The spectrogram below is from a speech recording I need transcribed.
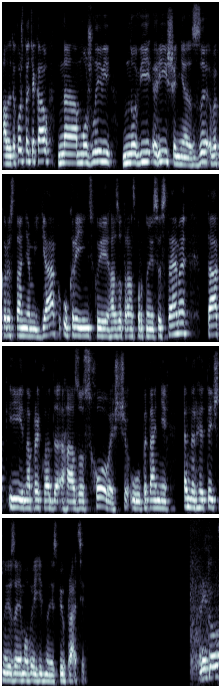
але також натякав на можливі нові рішення з використанням як української газотранспортної системи, так і, наприклад, газосховищ у питанні енергетичної взаємовигідної співпраці. Preto,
